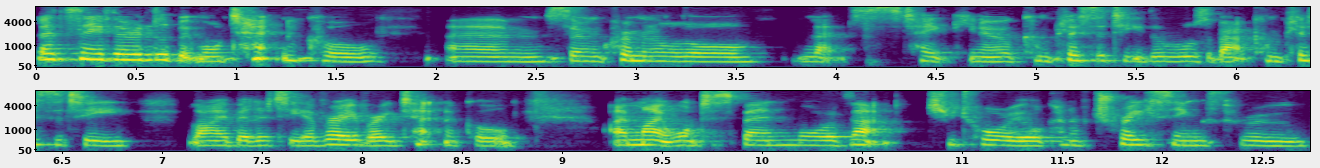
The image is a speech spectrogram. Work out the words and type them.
let's say if they're a little bit more technical um, so in criminal law let's take you know complicity the rules about complicity liability are very very technical i might want to spend more of that tutorial kind of tracing through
